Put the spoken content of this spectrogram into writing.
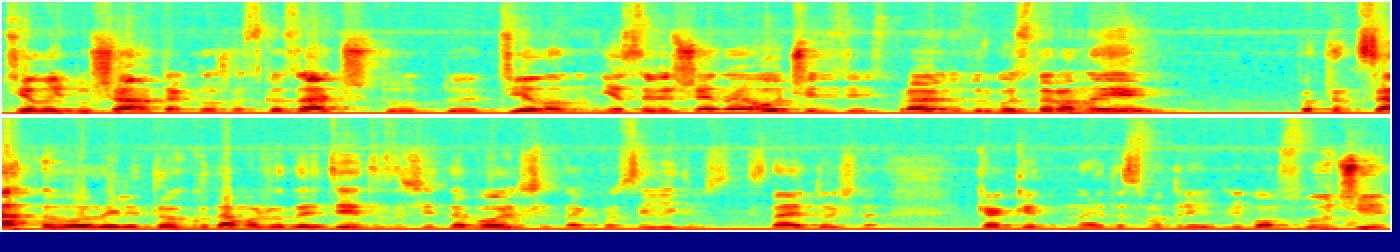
тело и душа, так должны сказать, что тело несовершенное очень здесь, правильно? С другой стороны, потенциал его или то, куда может дойти, это значительно больше, так по всей видимости, не знаю точно, как это, на это смотреть. В любом случае,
